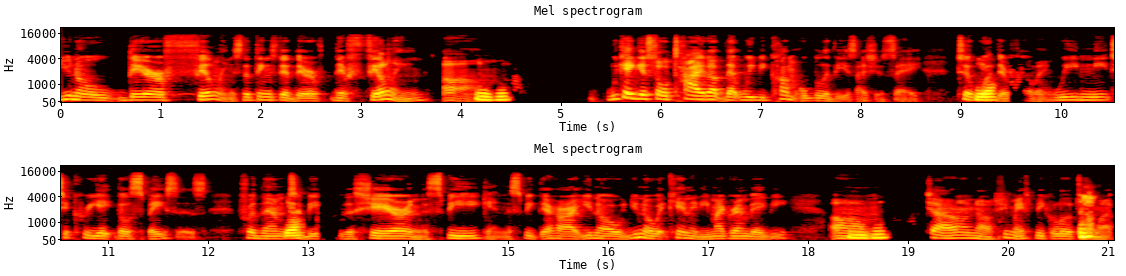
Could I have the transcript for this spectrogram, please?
you know their feelings the things that they're they're feeling um mm-hmm. we can't get so tied up that we become oblivious i should say to yeah. what they're feeling we need to create those spaces for them yeah. to be able to share and to speak and to speak their heart you know you know what kennedy my grandbaby um mm-hmm. child, i don't know she may speak a little too much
